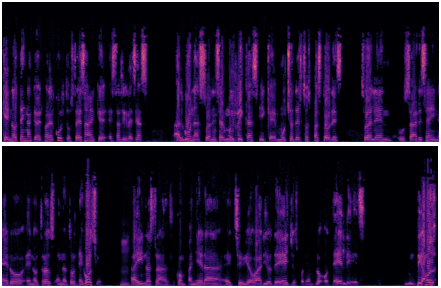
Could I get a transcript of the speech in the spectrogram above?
que no tengan que ver con el culto. Ustedes saben que estas iglesias, algunas suelen ser muy ricas y que muchos de estos pastores suelen usar ese dinero en otros, en otros negocios. Mm. Ahí nuestra compañera exhibió varios de ellos, por ejemplo, hoteles, digamos,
